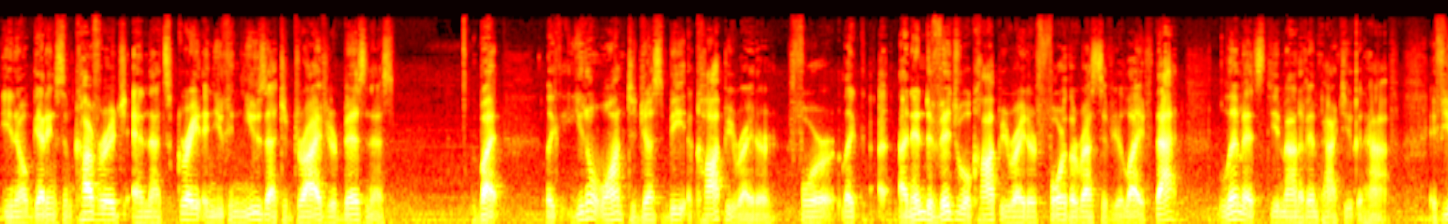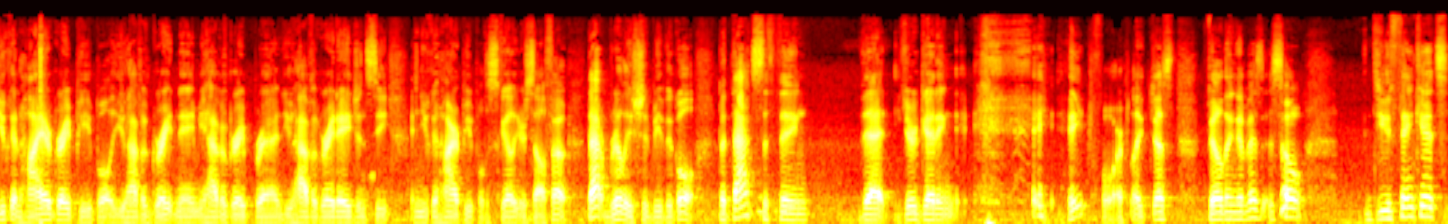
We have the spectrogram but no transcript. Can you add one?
you know, getting some coverage, and that's great, and you can use that to drive your business. But like you don't want to just be a copywriter for like a, an individual copywriter for the rest of your life. That limits the amount of impact you can have. If you can hire great people, you have a great name, you have a great brand, you have a great agency, and you can hire people to scale yourself out, that really should be the goal. But that's the thing that you're getting hate for, like just building a business. So, do you think it's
